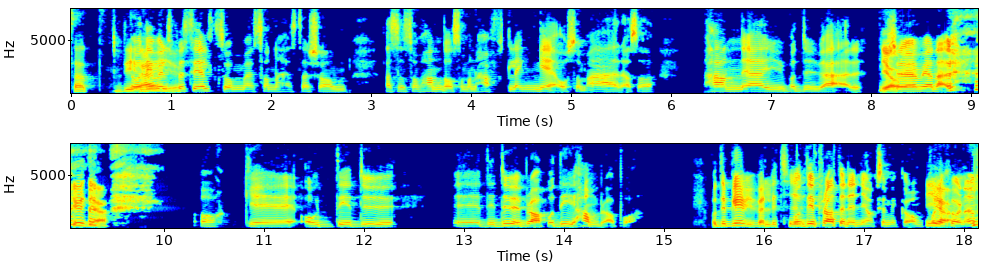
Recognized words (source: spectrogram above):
Så det, ja, det är, väl ju... speciellt så med sådana hästar som, alltså som han då, som man har haft länge och som är, alltså han är ju vad du är. Ja. Förstår du vad jag menar? Gud ja. och, eh, och det du, eh, det du är bra på, det är han bra på. Och det blev ju väldigt tydligt. Och det pratade ni också mycket om på Ja. lektionen.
